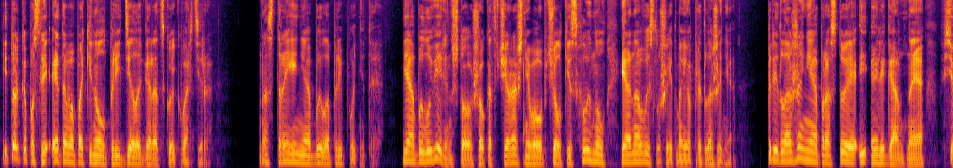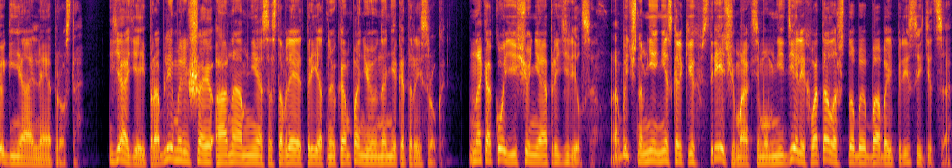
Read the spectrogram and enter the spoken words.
и только после этого покинул пределы городской квартиры. Настроение было приподнятое. Я был уверен, что шок от вчерашнего у пчелки схлынул, и она выслушает мое предложение. Предложение простое и элегантное, все гениальное просто. Я ей проблемы решаю, а она мне составляет приятную компанию на некоторый срок. На какой еще не определился. Обычно мне нескольких встреч, максимум недели, хватало, чтобы бабой присытиться.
